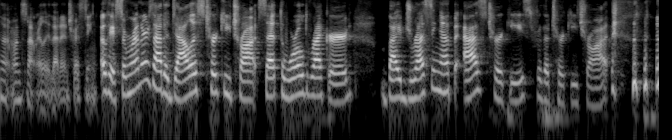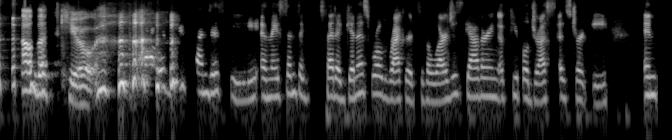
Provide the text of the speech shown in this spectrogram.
That one's not really that interesting. Okay, so runners at a Dallas turkey trot set the world record by dressing up as turkeys for the turkey trot. Oh, that's cute. that would be fun to see. And they sent a, set a Guinness World Record for the largest gathering of people dressed as turkey. In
